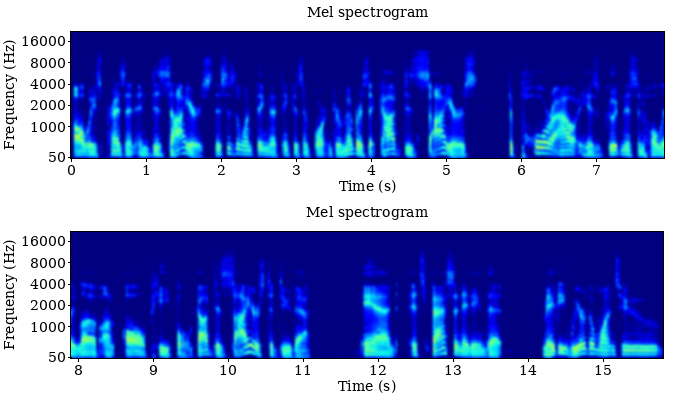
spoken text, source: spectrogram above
always present and desires. This is the one thing that I think is important to remember is that God desires to pour out his goodness and holy love on all people. God desires to do that. And it's fascinating that maybe we're the ones who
